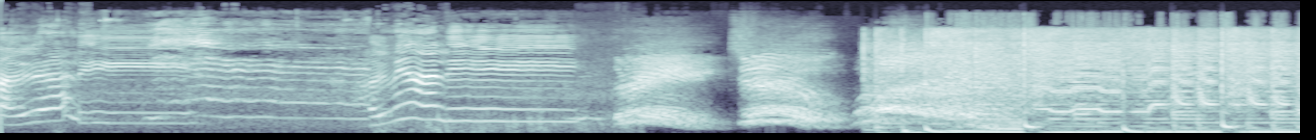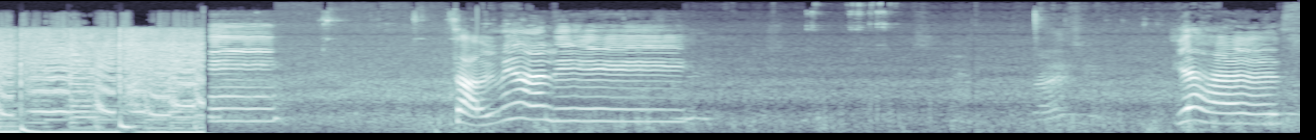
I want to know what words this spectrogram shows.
चावी मिळाली चावी मिळाली चावी मिळाली येस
